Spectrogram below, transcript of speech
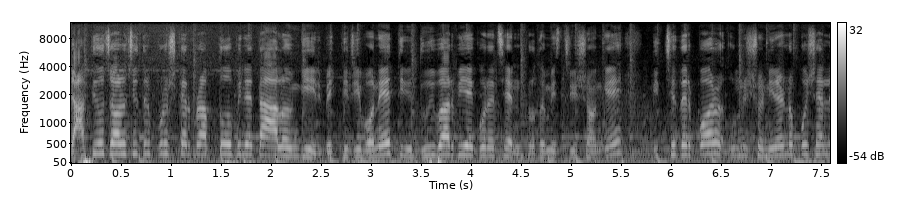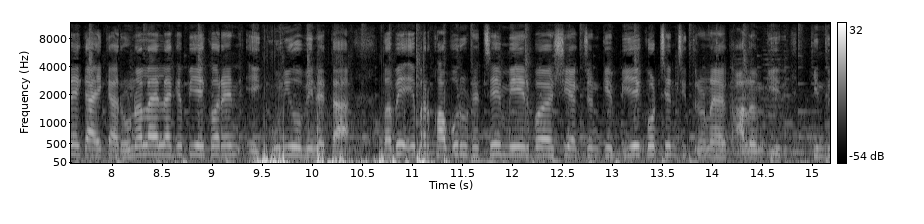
জাতীয় চলচ্চিত্র পুরস্কার প্রাপ্ত অভিনেতা আলমগীর, ব্যক্তি জীবনে তিনি দুইবার বিয়ে করেছেন। প্রথম স্ত্রীর সঙ্গে বিচ্ছেদের পর উনিশশো নিরানব্বই সালে গায়িকা রুনা লায়লাকে বিয়ে করেন এই গুণী অভিনেতা। তবে এবার খবর উঠেছে, মেয়ের বয়সী একজনকে বিয়ে করছেন চিত্রনায়ক আলমগীর। কিন্তু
